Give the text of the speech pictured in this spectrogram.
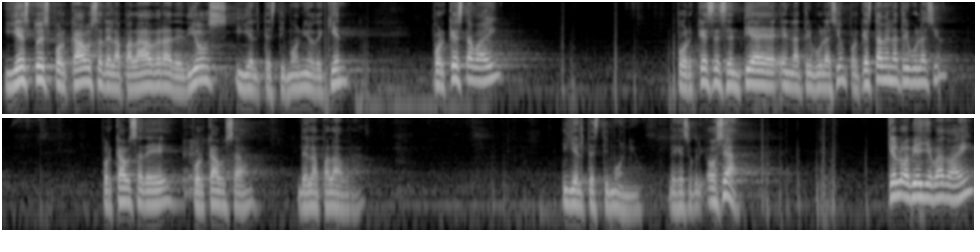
Y esto es por causa de la palabra de Dios y el testimonio de quién. ¿Por qué estaba ahí? ¿Por qué se sentía en la tribulación? ¿Por qué estaba en la tribulación? Por causa de, por causa de la palabra y el testimonio de Jesucristo. O sea, ¿qué lo había llevado ahí?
